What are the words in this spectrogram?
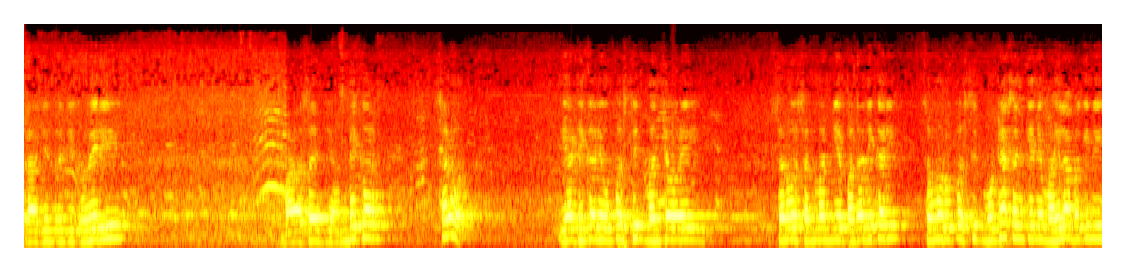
राजेंद्रजी झवेरी बाळासाहेबजी आंबेकर सर्व या ठिकाणी उपस्थित मंचावरील सर्व सन्माननीय पदाधिकारी समोर उपस्थित मोठ्या संख्येने महिला भगिनी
